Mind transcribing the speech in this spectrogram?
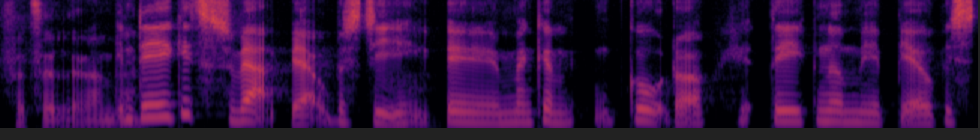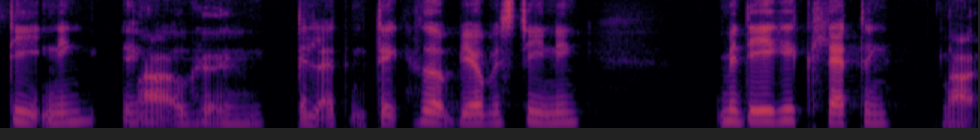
fortælle lidt om det? det er ikke et svært bjergbestige. Øh, man kan gå derop. Det er ikke noget med bjergbestigning. Øh, Ah, okay. Eller det hedder bjergbestigning. Men det er ikke klatring. Nej.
